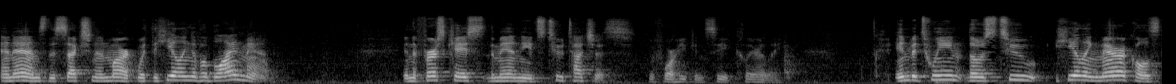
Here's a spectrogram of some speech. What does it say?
and ends, this section in Mark, with the healing of a blind man. In the first case, the man needs two touches before he can see clearly. In between those two healing miracles,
